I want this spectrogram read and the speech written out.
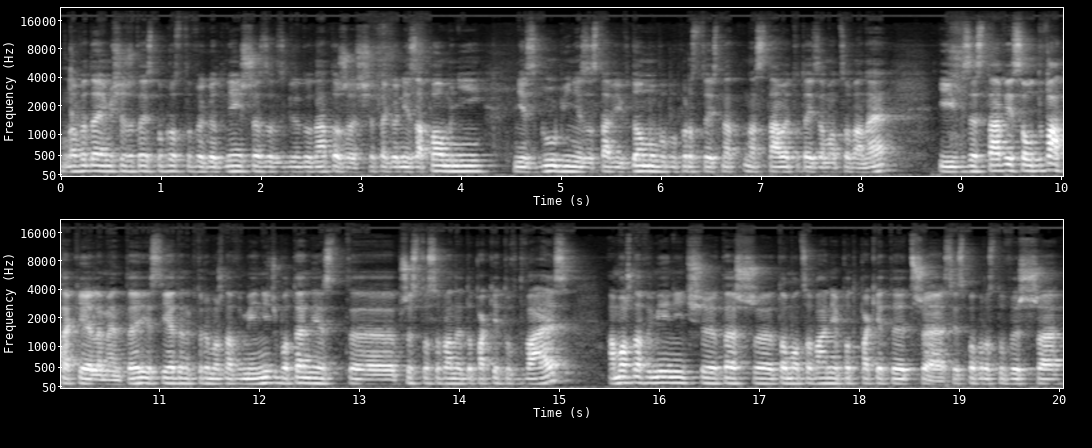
No wydaje mi się, że to jest po prostu wygodniejsze ze względu na to, że się tego nie zapomni, nie zgubi, nie zostawi w domu, bo po prostu jest na, na stałe tutaj zamocowane. I w zestawie są dwa takie elementy. Jest jeden, który można wymienić, bo ten jest e, przystosowany do pakietów 2S, a można wymienić e, też e, to mocowanie pod pakiety 3S. Jest po prostu wyższe,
